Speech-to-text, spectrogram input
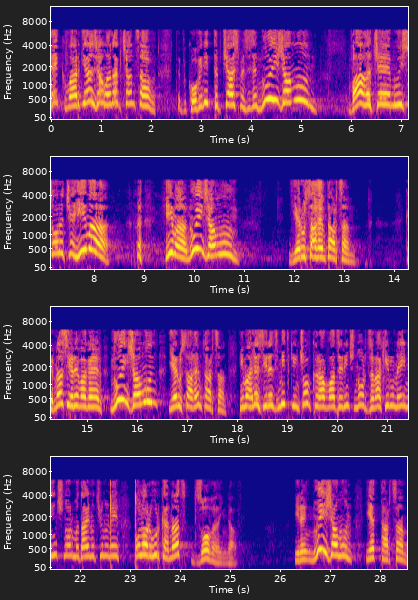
մեկ վարգյան ժամանակ չանցավ կովինի թփչի ասպես դսե նույն ժամուն վաղը չէ մույսորը չէ հիմա հիմա նույն ժամուն Երուսաղեմ դարձան Գնաս Երևանայել, նույն ժամուն Երուսաղեմ դարձան։ Հիմա այլես իրենց միտք ինչով գրավված էր, ինչ նոր ծրագիր ունեին, ինչ նոր մտայնություն ունեին, բոլորը ուր կանած ձովը ինգավ։ Իրենք նույն ժամուն իդ դարձան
